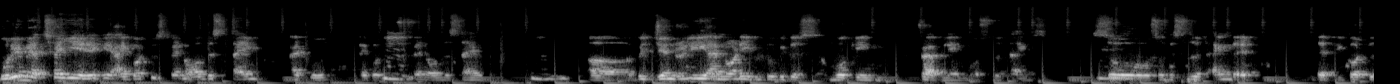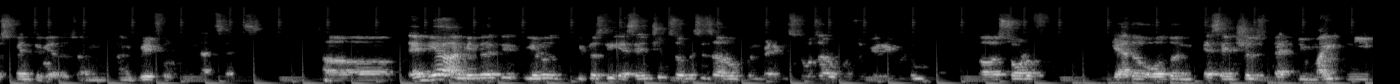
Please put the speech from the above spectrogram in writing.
बुरे में अच्छा ये है कि I got to spend all this time at home. I got to Hmm. spend all this time Hmm. uh, which generally I'm not able to because I'm working traveling most of the times. So so this is the time that that we got to spend together. So I'm I'm grateful in that sense. Uh, and yeah, I mean, the, you know, because the essential services are open, medical stores are open, so we're able to uh, sort of gather all the essentials that you might need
